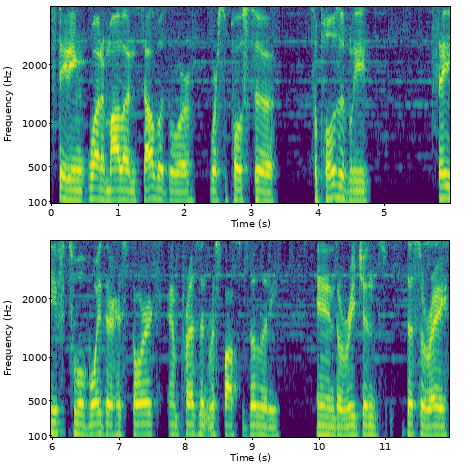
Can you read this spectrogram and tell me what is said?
stating guatemala and salvador were supposed to supposedly safe to avoid their historic and present responsibility in the region's disarray.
